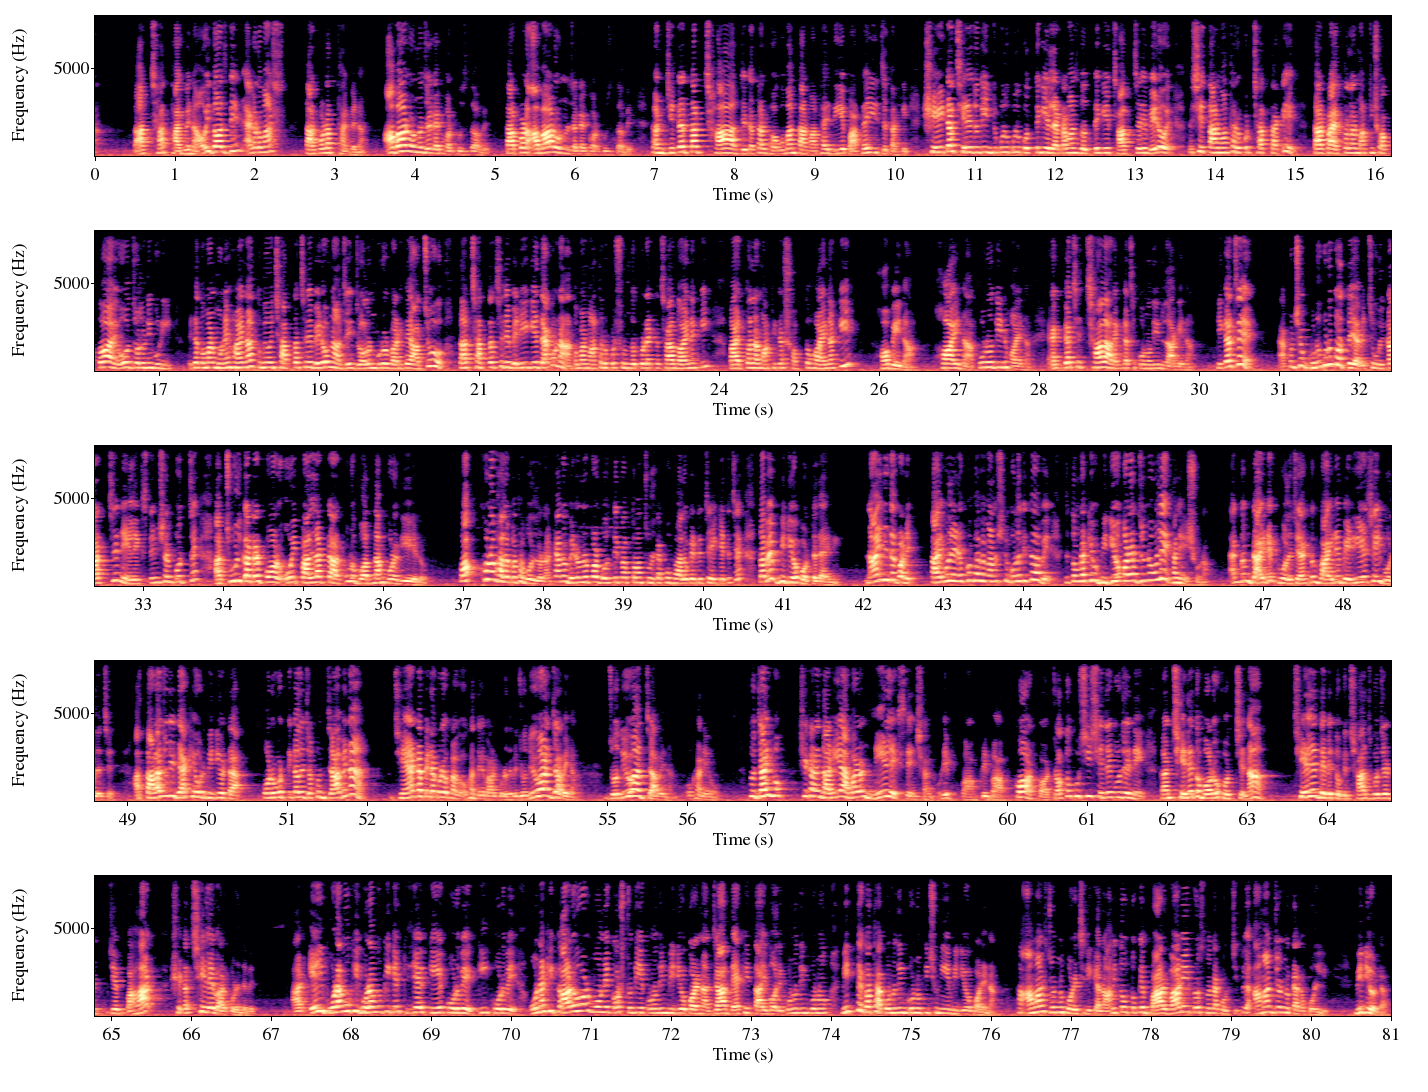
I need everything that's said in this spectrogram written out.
তার ছাদ থাকবে না। ওই দশ দিন, এগারো মাস তারপর আর থাকবে না। আবার অন্য জায়গায় ঘর খুঁজতে হবে। তারপর আবার অন্য জায়গায় ঘর খুঁজতে হবে। কারণ যেটা তার ছাদ, যেটা তার ভগবান তার মাথায় দিয়ে পাঠাইছে তাকে, সেইটা ছেড়ে যদি ইন্টুকুলুকুল করতে গিয়ে, ল্যাটা মাছ ধরতে গিয়ে ছাদ ছেড়ে বেরোয়, তো সে তার মাথার উপর ছাদ থাকে, তার পায়ের তলার মাটি শক্ত হয়, ও জলনি বুড়ি। এটা তোমার মনে হয় না? তুমি ওই ছাদটা ছেড়ে বেরো না? যে জলন বুড়োর বাড়িতে আছো, তার ছাদটা ছেড়ে বেরিয়ে গিয়ে দেখো না, তোমার মাথার উপর সুন্দর করে একটা ছাদ হয় নাকি? পায়ের তলার মাটিটা শক্ত হয় নাকি? হবে না, হয় না, কোনোদিন হয় না। এক গাছের ছাল আর এক গাছে কোনোদিন লাগে না। ঠিক আছে? এখন সব ঘুরু ঘুরু করতে যাবে, চুল কাটছে নেল এক্সটেনশন করছে, আর চুল কাটার পর ওই পার্লারটা আর পুরো বদনাম করে দিয়ে এলো। কখনো ভালো কথা বলল না। কেন বেরোনোর পর বলতেই পারতো আমার চুলটা খুব ভালো কেটেছে এই কেটেছে, তবে ভিডিও করতে দেয়নি। নাই দিতে পারে। তাই বলে এরকম ভাবে মানুষকে বলে দিতে হবে যে, তোমরা কেউ ভিডিও করার জন্য হলে এখানে এসো না। একদম ডাইরেক্ট বলেছে, একদম বাইরে বেরিয়ে এসেই বলেছে। আর তারা যদি দেখে ওর ভিডিওটা পরবর্তীকালে যখন যাবে না, ঝেঁয়াটা পেটা করে ওখা- ওখান থেকে বার করে দেবে। যদিও আর যাবে না, যদিও আর যাবে না ওখানেও। তো যাই হোক, সেখানে দাঁড়িয়ে আবার নেল এক্সটেনশন ওরে বাপরে বাপ, কর কর, যত খুশি সেজে গুজে নে, কারণ ছেলে তো বড় হচ্ছে না। ছেলে দেবে তোকে, সাজগোজের যে বাহার সেটা ছেলে বার করে দেবে। আর এই পোড়ামুখী, ঘোড়ামুখীকে যে, কে করবে, কি করবে, ও নাকি কারোর মনে কষ্ট দিয়ে কোনোদিন ভিডিও করে না, যা দেখে তাই বলে। কোনোদিন কোনো মিথ্যে কথা, কোনোদিন কোনো কিছু নিয়ে ভিডিও করে না। তা আমার জন্য করেছিলি কেন? আমি তো তোকে বারবার এই প্রশ্নটা করছি, তুই আমার জন্য কেন করলি? ভিডিওটা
